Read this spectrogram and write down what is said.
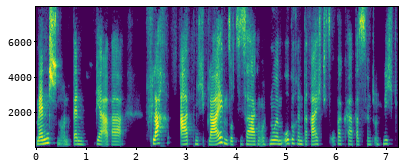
Menschen. Und wenn wir aber flachatmig bleiben sozusagen und nur im oberen Bereich des Oberkörpers sind und nicht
